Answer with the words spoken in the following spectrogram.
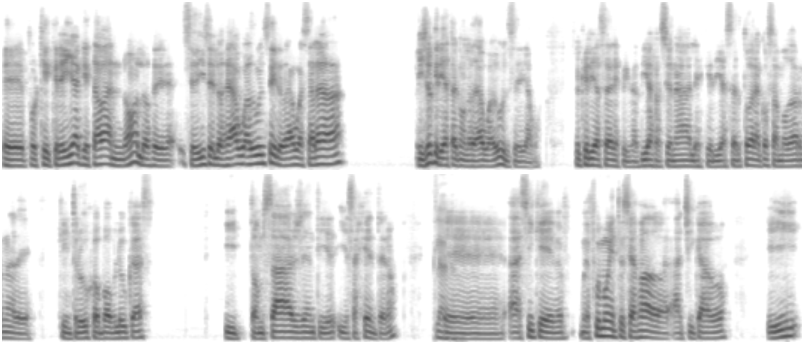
eh, porque creía que estaban, ¿no? Los de, se dice los de agua dulce y los de agua salada, y yo quería estar con los de agua dulce, digamos. Yo quería hacer expectativas racionales, quería hacer toda la cosa moderna de, que introdujo Bob Lucas y Tom Sargent y, y esa gente, ¿no? Claro, Eh, así que me, me fui muy entusiasmado a, a Chicago y,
